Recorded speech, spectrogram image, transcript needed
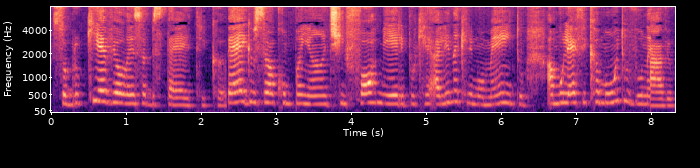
sobre o que é violência obstétrica. Pegue o seu acompanhante, informe ele, porque ali naquele momento a mulher fica muito vulnerável.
